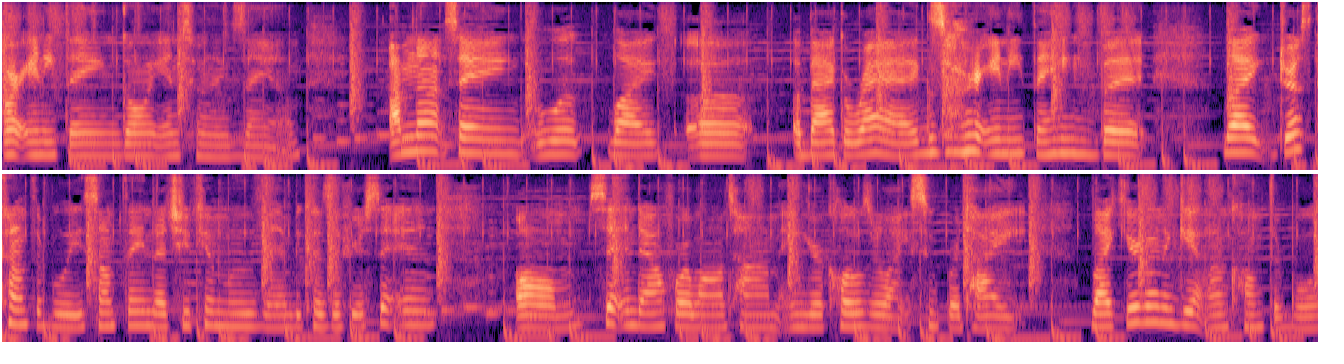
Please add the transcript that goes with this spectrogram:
or anything going into an exam. I'm not saying look like a a bag of rags or anything, but like dress comfortably, something that you can move in because if you're sitting um sitting down for a long time and your clothes are like super tight, like you're going to get uncomfortable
